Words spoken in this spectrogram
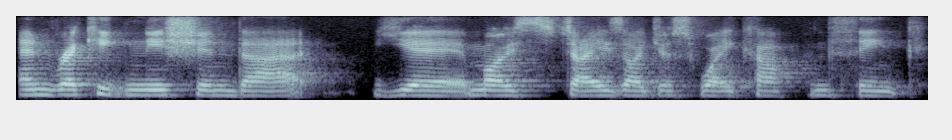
and recognition that yeah, most days I just wake up and think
